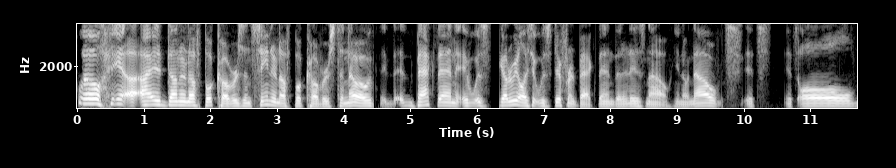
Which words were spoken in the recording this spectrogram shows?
Well, yeah, I had done enough book covers and seen enough book covers to know back then it was you got to realize it was different back then than it is now. You know, now it's it's it's all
